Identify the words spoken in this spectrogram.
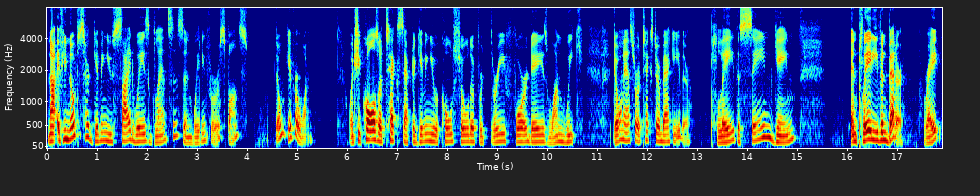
Now, if you notice her giving you sideways glances and waiting for a response, don't give her one. When she calls or texts after giving you a cold shoulder for three, four days, one week, don't answer or text her back either. Play the same game and play it even better right?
